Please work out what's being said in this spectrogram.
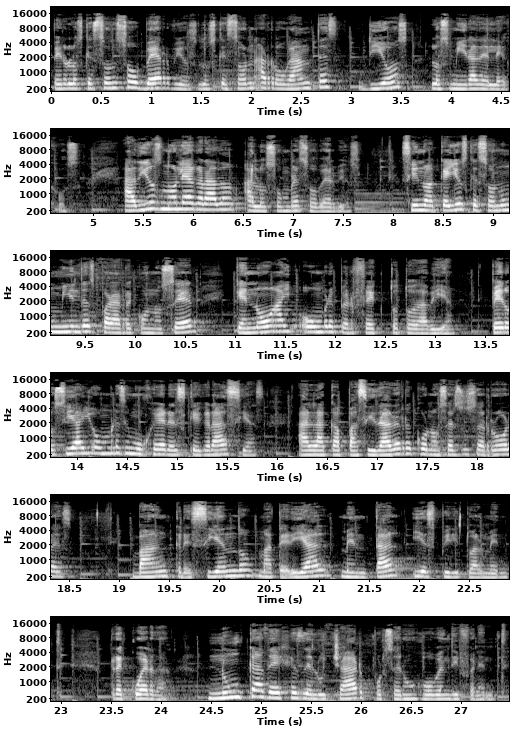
pero los que son soberbios, los que son arrogantes, Dios los mira de lejos. A Dios no le agrada a los hombres soberbios, sino a aquellos que son humildes para reconocer que no hay hombre perfecto todavía, pero sí hay hombres y mujeres que gracias a la capacidad de reconocer sus errores van creciendo material, mental y espiritualmente. Recuerda, nunca dejes de luchar por ser un joven diferente.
